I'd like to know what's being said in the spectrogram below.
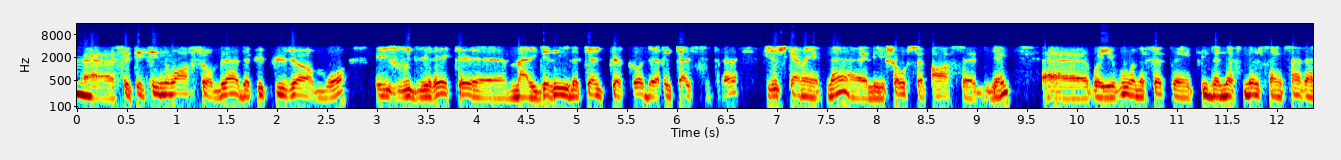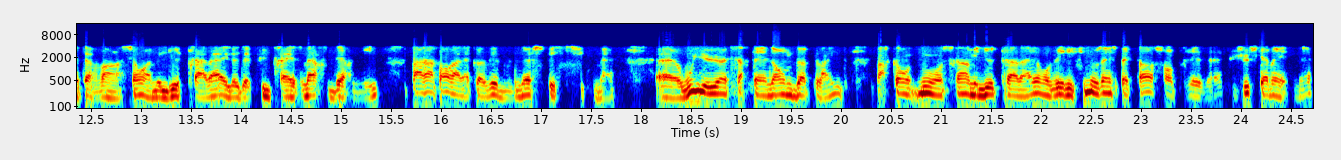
mm. euh, c'est écrit noir sur blanc depuis plusieurs mois. Et je vous dirais que euh, malgré le quelques cas de récalcitrants, jusqu'à maintenant, euh, les choses se passent bien. Voyez-vous, on a fait plus de 9500 interventions en milieu de travail depuis le 13 mars dernier par rapport à la COVID-19 spécifiquement. oui, il y a eu un certain nombre de plaintes. Par contre, nous, on sera en milieu de travail, on vérifie, nos inspecteurs sont présents. Puis jusqu'à maintenant,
